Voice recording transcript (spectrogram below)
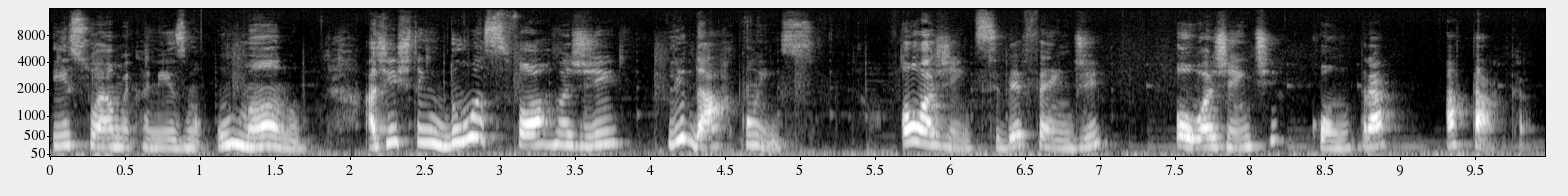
isso é um mecanismo humano, a gente tem duas formas de lidar com isso. Ou a gente se defende, ou a gente contra-ataca.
